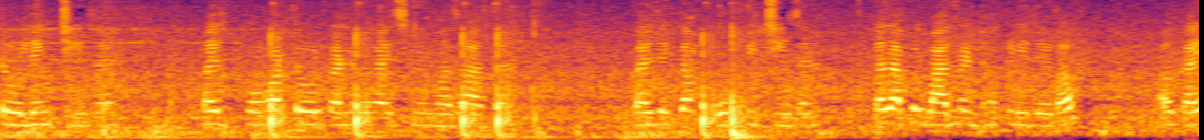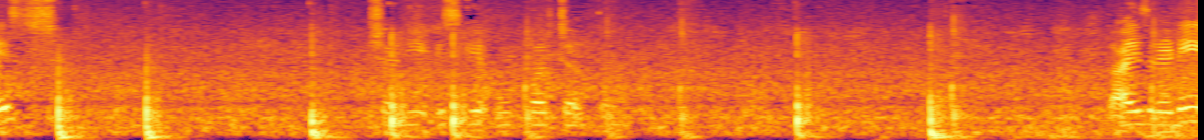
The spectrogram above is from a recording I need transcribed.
ट्रोलिंग चीज़ है। गाइज़ बहुत ट्रोल करने में गाइज़ इसमें मज़ा आता है। गाइज़ एकदम ओपी चीज़ है। गाइज़ आप लोग बाद में ढक लीजिएगा। और गाइज़ चलिए इसके ऊपर चलते हैं। गाइज़ रेडी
